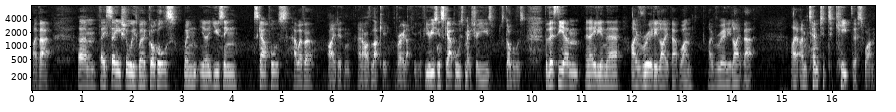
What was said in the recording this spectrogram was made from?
like that. Um, they say you should always wear goggles when you're using scalpels, however I didn't and I was lucky, very lucky. If you're using scalpels make sure you use goggles. But there's the um, an alien there, I really like that one, I really like that. I, I'm tempted to keep this one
